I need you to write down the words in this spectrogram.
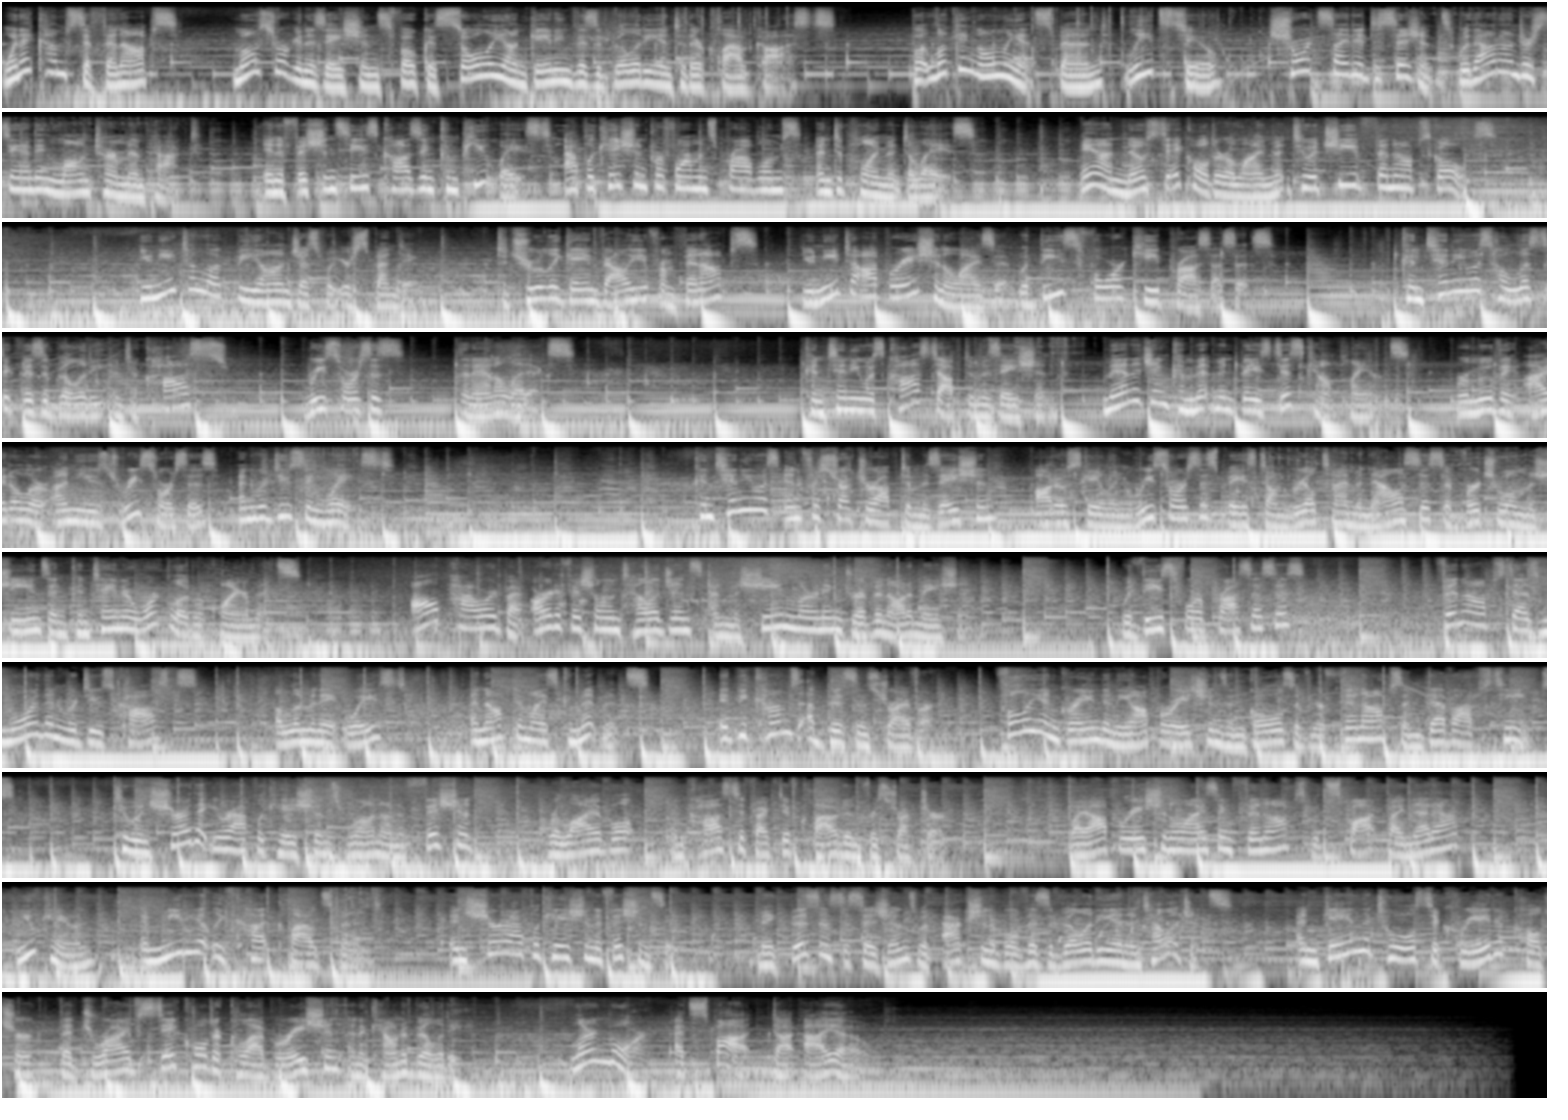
When it comes to FinOps, most organizations focus solely on gaining visibility into their cloud costs. But looking only at spend leads to short sighted decisions without understanding long term impact, inefficiencies causing compute waste, application performance problems, and deployment delays, and no stakeholder alignment to achieve FinOps goals. You need to look beyond just what you're spending. To truly gain value from FinOps, you need to operationalize it with these four key processes continuous holistic visibility into costs, resources, and analytics. Continuous cost optimization, managing commitment based discount plans, removing idle or unused resources, and reducing waste. Continuous infrastructure optimization, auto-scaling resources based on real-time analysis of virtual machines and container workload requirements. All powered by artificial intelligence and machine learning-driven automation. With these four processes, FinOps does more than reduce costs, eliminate waste, and optimize commitments. It becomes a business driver, fully ingrained in the operations and goals of your FinOps and DevOps teams to ensure that your applications run on efficient, reliable, and cost-effective cloud infrastructure. By operationalizing FinOps with Spot by NetApp, you can immediately cut cloud spend, ensure application efficiency, make business decisions with actionable visibility and intelligence, and gain the tools to create a culture that drives stakeholder collaboration and accountability. Learn more at spot.io.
